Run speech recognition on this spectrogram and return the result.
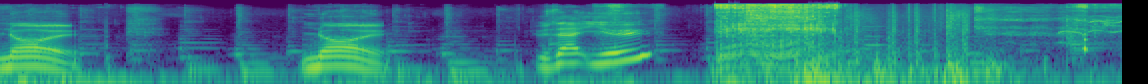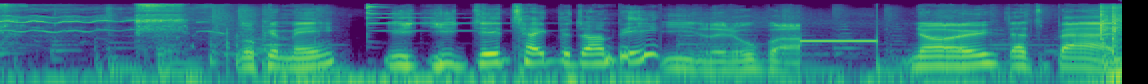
No. No. Was that you? Look at me. You you did take the dumpy? You little bu. No, that's bad.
